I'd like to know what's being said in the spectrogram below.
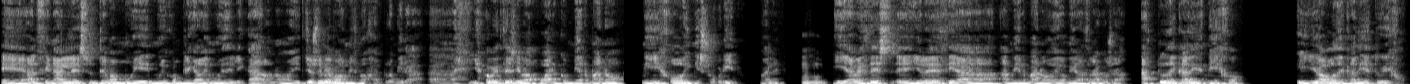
eh, al final es un tema muy, muy complicado y muy delicado, ¿no? Yo siempre pongo el mismo ejemplo. Mira, ah, yo a veces iba a jugar con mi hermano, mi hijo y mi sobrino, ¿vale? Y a veces eh, yo le decía a mi hermano, digo, mira, haz una cosa, haz tú de Cádiz de mi hijo y yo hago de Cádiz de tu hijo.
